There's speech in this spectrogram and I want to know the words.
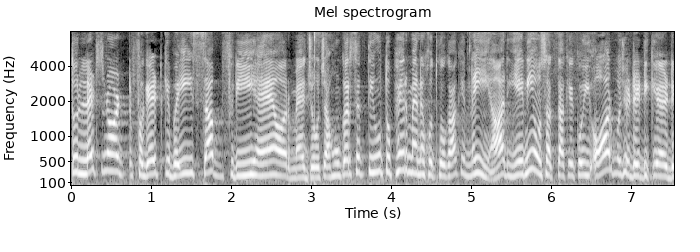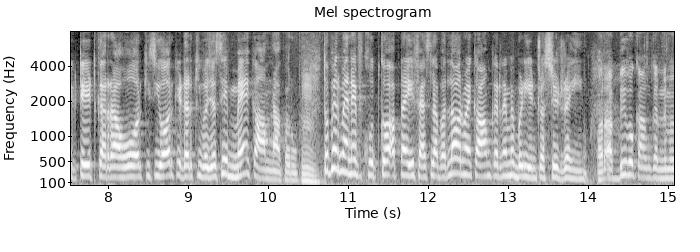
तो लेट्स नॉट फॉरगेट कि भाई सब फ्री हैं और मैं जो चाहूँ कर सकती हूँ। तो फिर मैंने खुद को कहा कि नहीं यार ये नहीं हो सकता कि कोई और मुझे डिक्टेट कर रहा हो और किसी और के डर की वजह से मैं काम ना करूँ। हम्म। तो फिर मैंने खुद को अपना ये फैसला बदला और मैं काम करने में बड़ी इंटरेस्टेड रही हूँ। और अब भी वो काम करने में।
